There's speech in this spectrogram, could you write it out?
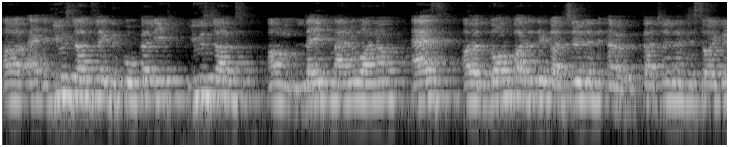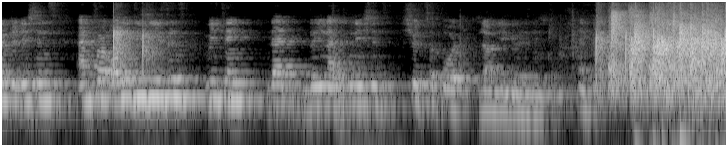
uh, use drugs like the coca leaf, use drugs um, like marijuana as a long part of their cultural and uh, cultural and historical traditions. And for all of these reasons, we think that the United Nations should support drug legalization. Thank you.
